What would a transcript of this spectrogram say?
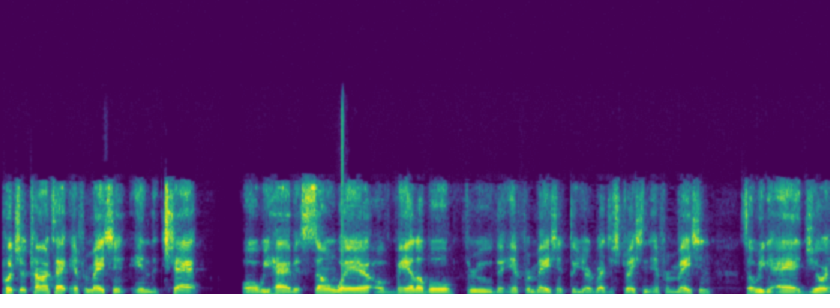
put your contact information in the chat or we have it somewhere available through the information through your registration information so we can add your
